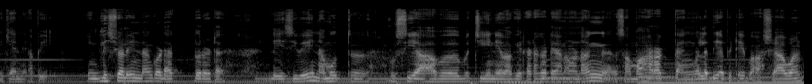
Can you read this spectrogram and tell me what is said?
එකැන අපි ඉංගලිස්වල ඉන්න ගොඩක් දුරට ලේසිවේ නමුත් රුසියාව චීනය වගේ රටකට යනවනං සමහරක් තැන්වලද අපිට භාෂාවන්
